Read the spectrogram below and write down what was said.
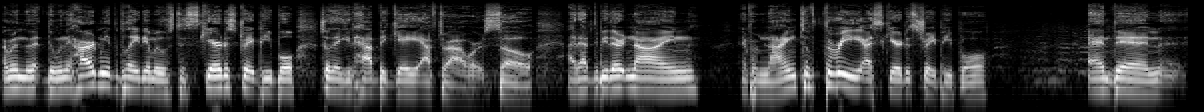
I mean, the, the- when they hired me at the Palladium, it was to scare the straight people so they could have the gay after hours. So I'd have to be there at 9, and from 9 to 3, I scared the straight people. And then,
